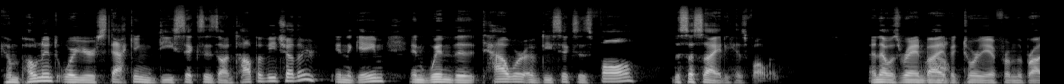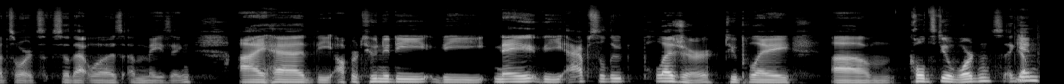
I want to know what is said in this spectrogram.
component where you're stacking d6s on top of each other in the game, and when the tower of d6s fall, the society has fallen. And that was ran by Victoria from the Broadswords, so that was amazing. I had the opportunity, the nay, the absolute pleasure to play um, Cold Steel Wardens again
